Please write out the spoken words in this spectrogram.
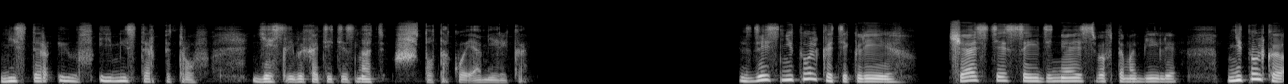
мистер Илф и мистер Петров, если вы хотите знать, что такое Америка. Здесь не только текли части, соединяясь в автомобиле, не только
